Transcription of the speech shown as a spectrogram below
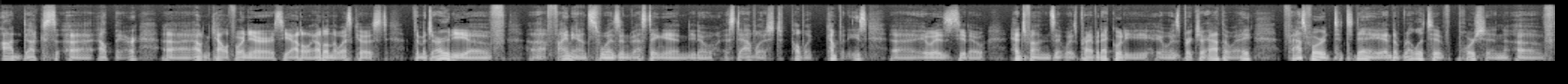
odd ducks uh, out there uh, out in california or seattle out on the west coast the majority of uh, finance was investing in you know established public companies. Uh, it was you know hedge funds, it was private equity, it was Berkshire Hathaway. Fast forward to today, and the relative portion of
